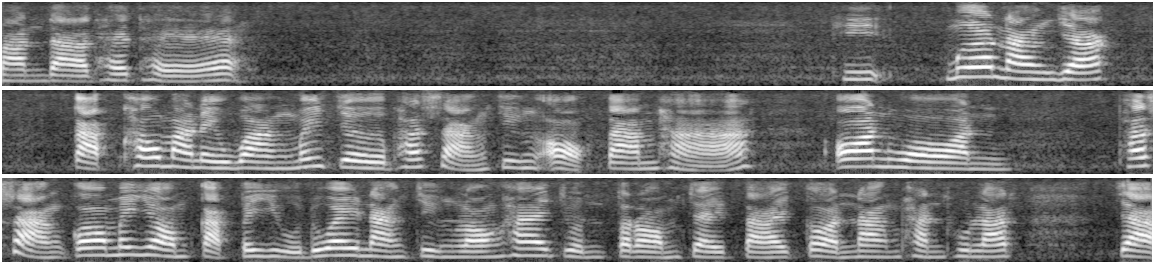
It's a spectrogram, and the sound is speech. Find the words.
มารดาแท้ๆที่เมื่อนางยักษ์กลับเข้ามาในวังไม่เจอพระสังจึงออกตามหา อ้อนวอนพระสังก็ไม่ยอมกลับไปอยู่ด้วยนางจึงร้องไห้จนตรอมใจตายก่อนนางพันธุรัตจะ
